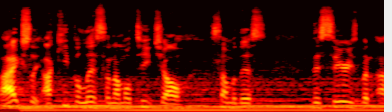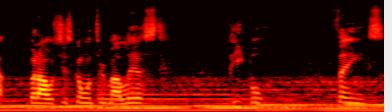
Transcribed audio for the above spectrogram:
I actually I keep a list, and I'm gonna teach y'all some of this this series, but I, but I was just going through my list, people, things,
